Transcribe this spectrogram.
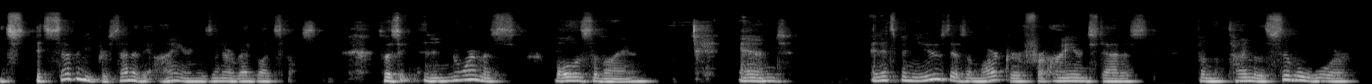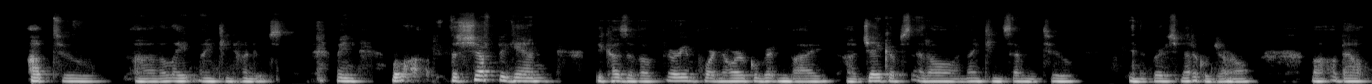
It's, it's 70% of the iron is in our red blood cells. So it's an enormous bolus of iron and and it's been used as a marker for iron status from the time of the Civil War up to uh, the late 1900s. I mean, well, the shift began because of a very important article written by uh, Jacobs et al. in 1972 in the British Medical Journal uh, about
